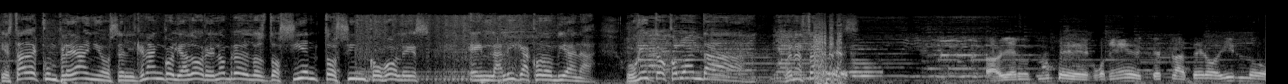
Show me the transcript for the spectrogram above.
Está de cumpleaños el gran goleador, el hombre de los 205 goles en la Liga Colombiana. Huguito, ¿cómo anda? Buenas tardes. Javier, ¿dónde Bonet? Qué placer oírlo.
